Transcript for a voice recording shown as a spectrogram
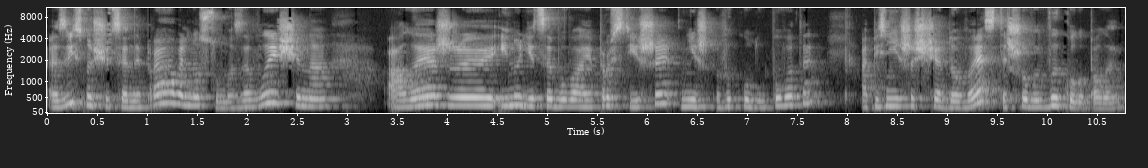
Е, Звісно, що це неправильно, сума завищена, але ж е, іноді це буває простіше, ніж виколупувати, а пізніше ще довести, що ви виколупали.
